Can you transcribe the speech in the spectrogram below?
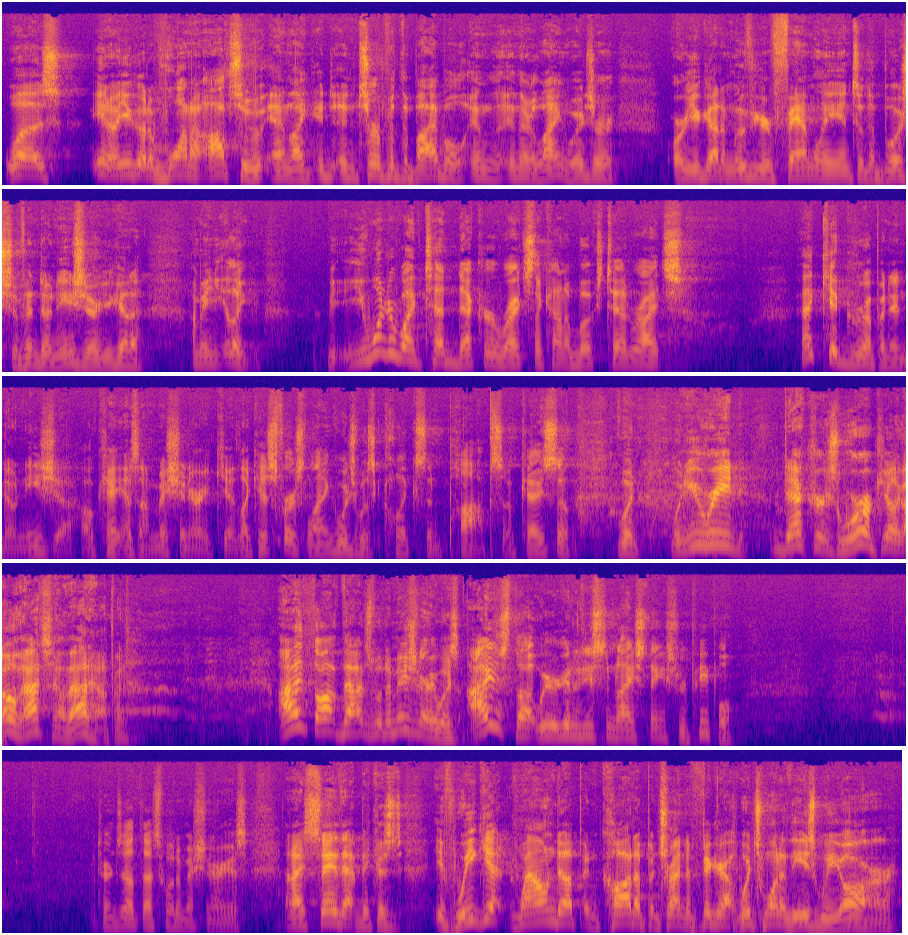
was, you know, you go to Vanuatu and like interpret the Bible in, the, in their language, or, or you got to move your family into the bush of Indonesia, or you got to, I mean, like, you wonder why Ted Dekker writes the kind of books Ted writes? That kid grew up in Indonesia, okay, as a missionary kid. Like his first language was clicks and pops, okay? So when, when you read Dekker's work, you're like, oh, that's how that happened. I thought that's what a missionary was. I just thought we were going to do some nice things for people. Turns out that's what a missionary is. And I say that because if we get wound up and caught up in trying to figure out which one of these we are,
